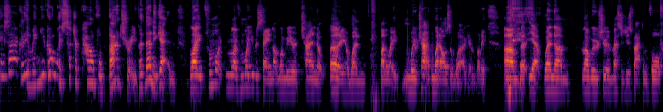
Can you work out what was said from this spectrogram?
Exactly. I mean, you got like such a powerful battery, but then again, like from what like from what you were saying, like when we were chatting earlier, when by the way we were chatting when I was at work, everybody. Um, but yeah, when um like we were shooting messages back and forth.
